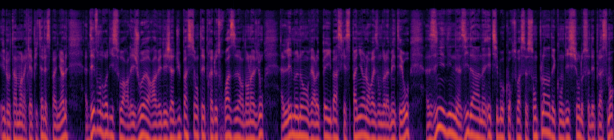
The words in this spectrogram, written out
et notamment la capitale espagnole. Dès vendredi soir, les joueurs avaient déjà dû patienter près de 3 heures dans l'avion, les menant vers le Pays basque espagnol en raison de la météo. Zinedine Zidane et Thibaut Courtois se sont plaints des conditions de ce déplacement.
